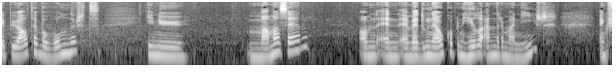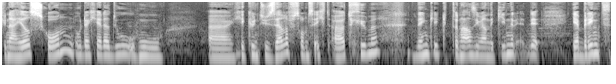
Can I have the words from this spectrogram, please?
Heb u altijd bewonderd in uw mama zijn. Om, en, en wij doen dat ook op een hele andere manier. En ik vind dat heel schoon hoe dat jij dat doet. Hoe, uh, je kunt jezelf soms echt uitgummen, denk ik, ten aanzien van de kinderen. De, jij brengt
